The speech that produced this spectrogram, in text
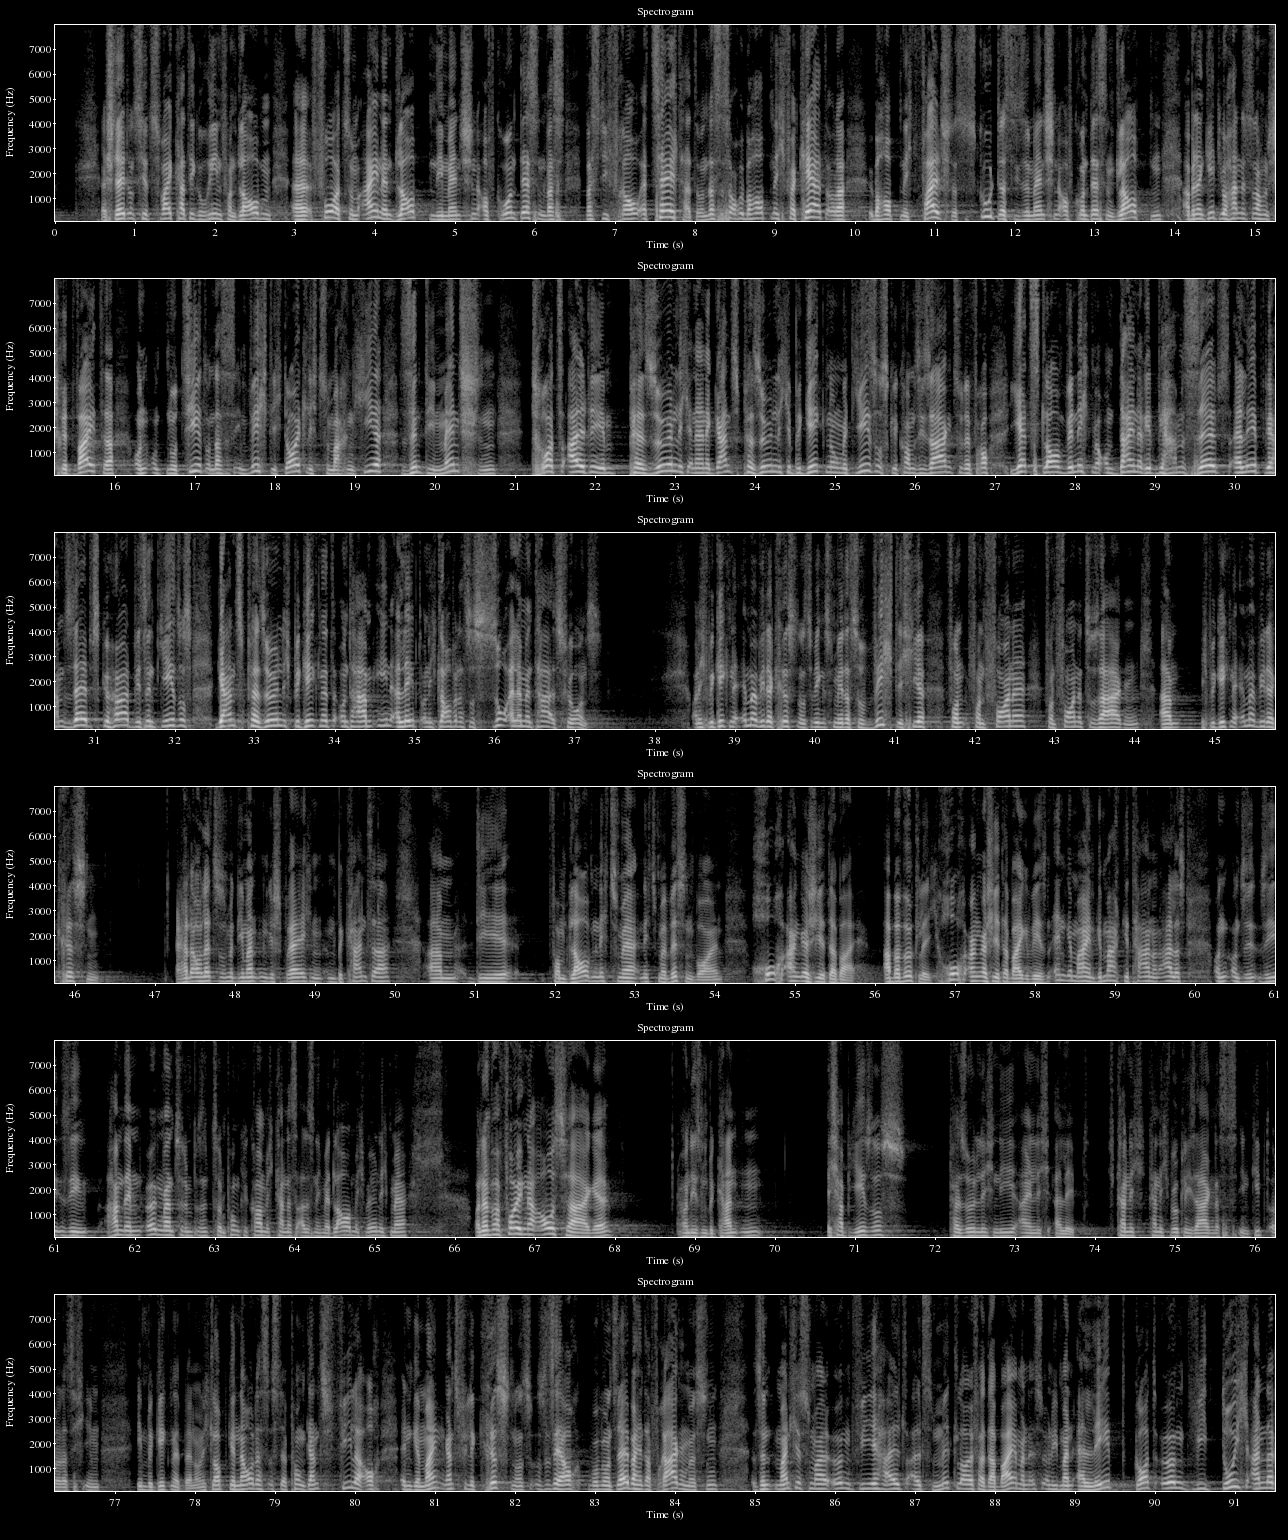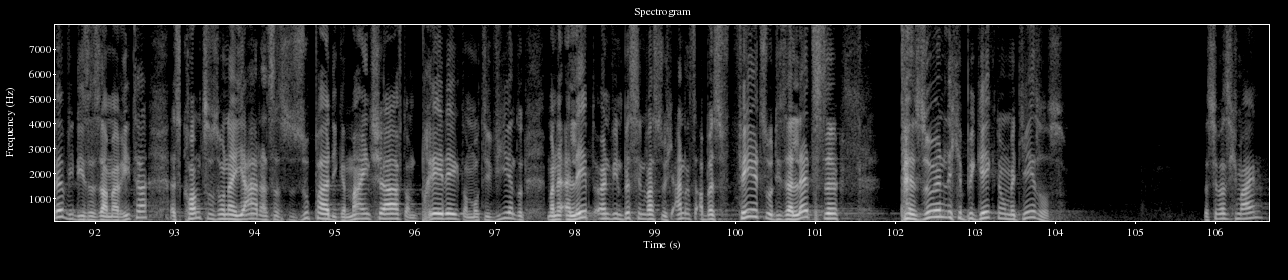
Er stellt uns hier zwei Kategorien von Glauben äh, vor. Zum einen glaubten die Menschen aufgrund dessen, was, was die Frau erzählt hatte. Und das ist auch überhaupt nicht verkehrt oder überhaupt nicht falsch. Das ist gut, dass diese Menschen aufgrund dessen glaubten. Aber dann geht Johannes noch einen Schritt weiter und, und notiert, und das ist ihm wichtig, deutlich zu machen, hier sind die Menschen, trotz all dem persönlich in eine ganz persönliche Begegnung mit Jesus gekommen. Sie sagen zu der Frau, jetzt glauben wir nicht mehr um deine Rede. Wir haben es selbst erlebt, wir haben es selbst gehört. Wir sind Jesus ganz persönlich begegnet und haben ihn erlebt. Und ich glaube, dass es so elementar ist für uns. Und ich begegne immer wieder Christen, deswegen ist mir das so wichtig, hier von, von, vorne, von vorne zu sagen, ähm, ich begegne immer wieder Christen. Er hatte auch letztens mit jemandem ein Gespräch, ein Bekannter, ähm, die vom Glauben nichts mehr, nichts mehr wissen wollen, hoch engagiert dabei. Aber wirklich hoch engagiert dabei gewesen, in Gemeinden, gemacht, getan und alles. Und, und sie, sie, sie haben dann irgendwann zu dem, zu dem Punkt gekommen, ich kann das alles nicht mehr glauben, ich will nicht mehr. Und dann war folgende Aussage von diesem Bekannten, ich habe Jesus persönlich nie eigentlich erlebt. Ich kann nicht, kann nicht wirklich sagen, dass es ihn gibt oder dass ich ihm ihm begegnet bin. Und ich glaube, genau das ist der Punkt. Ganz viele, auch in Gemeinden, ganz viele Christen, und es ist ja auch, wo wir uns selber hinterfragen müssen, sind manches Mal irgendwie halt als Mitläufer dabei. Man ist irgendwie, man erlebt Gott irgendwie durch andere, wie diese Samariter. Es kommt zu so einer, ja, das ist super, die Gemeinschaft und predigt und motivierend und man erlebt irgendwie ein bisschen was durch anderes, aber es fehlt so dieser letzte persönliche Begegnung mit Jesus. Wisst ihr, was ich meine?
